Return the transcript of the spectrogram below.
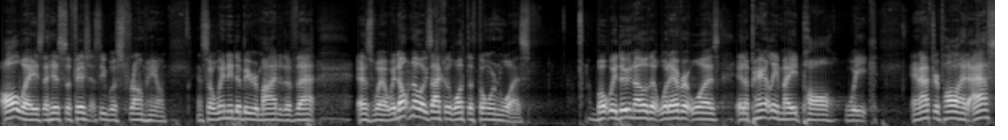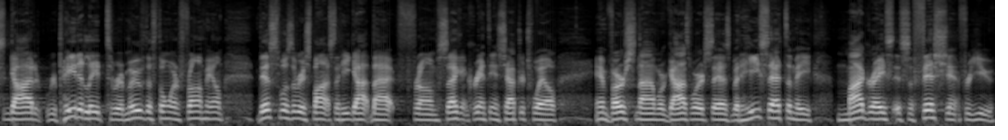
always that his sufficiency was from him. And so we need to be reminded of that as well. We don't know exactly what the thorn was, but we do know that whatever it was, it apparently made Paul weak. And after Paul had asked God repeatedly to remove the thorn from him, this was the response that he got back from 2 Corinthians chapter 12 and verse 9 where God's word says, "But he said to me, my grace is sufficient for you,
